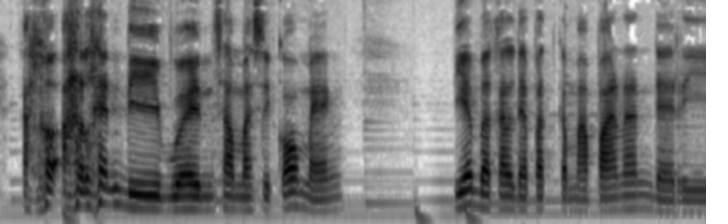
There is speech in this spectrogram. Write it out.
Kalau Arlen dibuahin sama si komeng, dia bakal dapat kemapanan dari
